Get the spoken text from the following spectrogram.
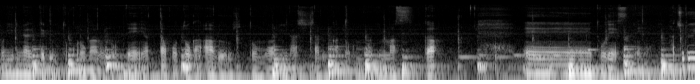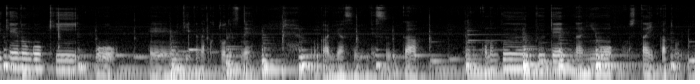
取り入れられてるところがあるのでやったことがある人もいらっしゃるかと思いますがえーとですね爬虫類系の動きを、えー、見ていただくとですね分かりやすいんですがこのブープで何をしたいかと言い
